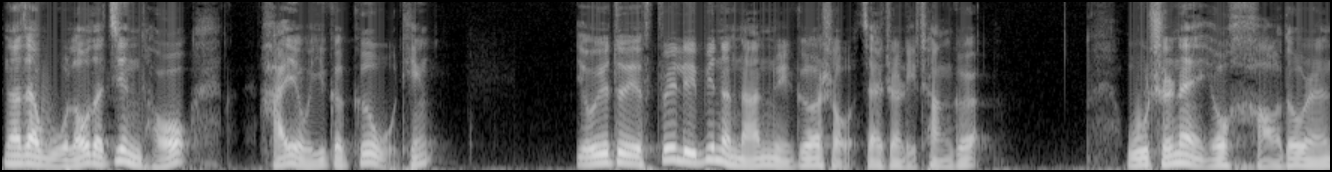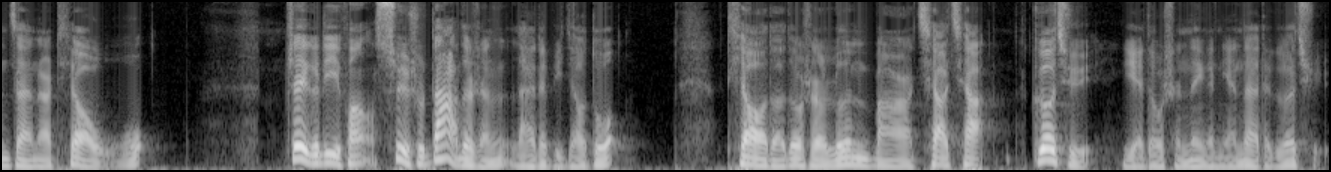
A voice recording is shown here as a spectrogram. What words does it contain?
那在五楼的尽头还有一个歌舞厅。有一对菲律宾的男女歌手在这里唱歌，舞池内有好多人在那儿跳舞。这个地方岁数大的人来的比较多，跳的都是伦巴、恰恰，歌曲也都是那个年代的歌曲。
